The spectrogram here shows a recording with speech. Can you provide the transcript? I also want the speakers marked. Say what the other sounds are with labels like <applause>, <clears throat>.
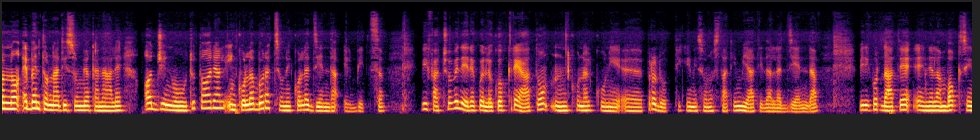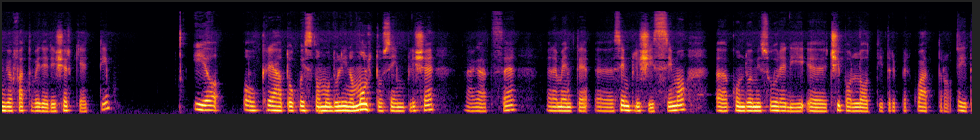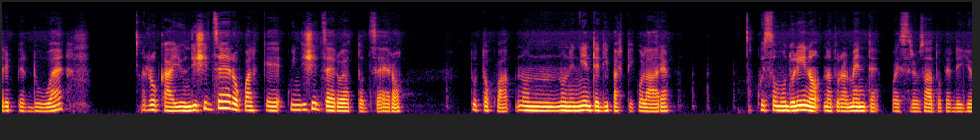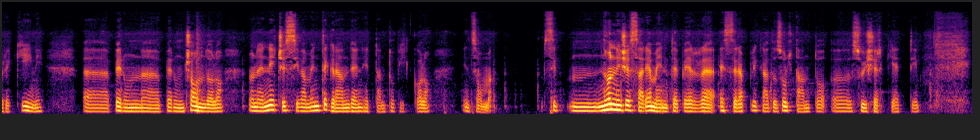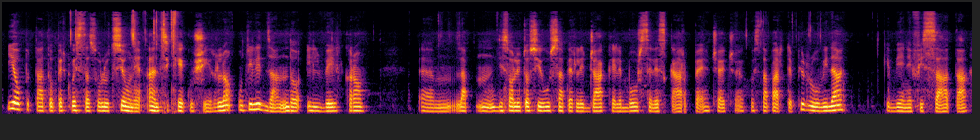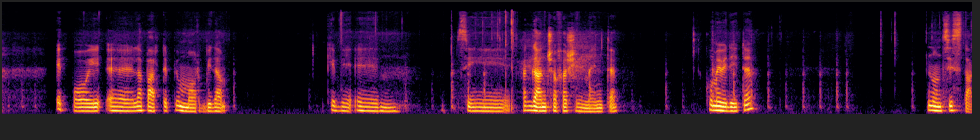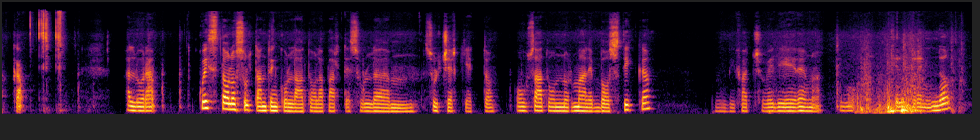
Speaker 1: Buongiorno e bentornati sul mio canale. Oggi un nuovo tutorial in collaborazione con l'azienda Elbitz. Vi faccio vedere quello che ho creato mh, mm, con alcuni eh, prodotti che mi sono stati inviati dall'azienda. Vi ricordate eh, nell'unboxing vi ho fatto vedere i cerchietti. Io ho creato questo modulino molto semplice, ragazze, veramente eh, semplicissimo eh, con due misure di eh, cipollotti 3x4 e 3x2 roccai 11.0 qualche 15.0 e 8.0 tutto qua non, non è niente di particolare. Questo modulino naturalmente può essere usato per degli orecchini eh, per, un, per un ciondolo. Non è né eccessivamente grande né tanto piccolo. Insomma si, mh, mm, non necessariamente per essere applicato soltanto eh, sui cerchietti. Io ho optato per questa soluzione anziché cucirlo utilizzando il velcro. Um, la, mh, mm, di solito si usa per le giacche, le borse, le scarpe, cioè c'è questa parte più ruvida che viene fissata e poi eh, la parte più morbida che viene... Eh, si aggancia facilmente. Come vedete non si stacca. Allora questo l'ho soltanto incollato la parte sul, um, sul cerchietto. Ho usato un normale Bostic. Vi faccio vedere un attimo che lo prendo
